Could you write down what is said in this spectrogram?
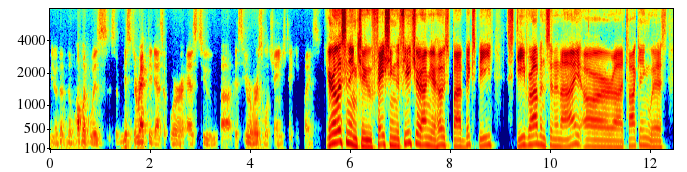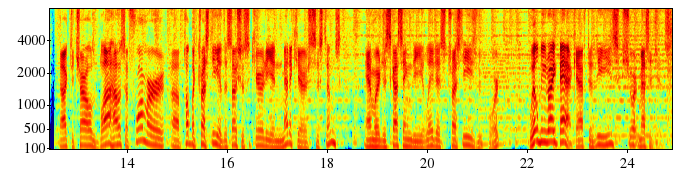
you know, the, the public was misdirected, as it were, as to uh, this irreversible change taking place. You're listening to Facing the Future. I'm your host, Bob Bixby. Steve Robinson and I are uh, talking with Dr. Charles Blahous, a former uh, public trustee of the Social Security and Medicare systems, and we're discussing the latest trustees report. We'll be right back after these short messages.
